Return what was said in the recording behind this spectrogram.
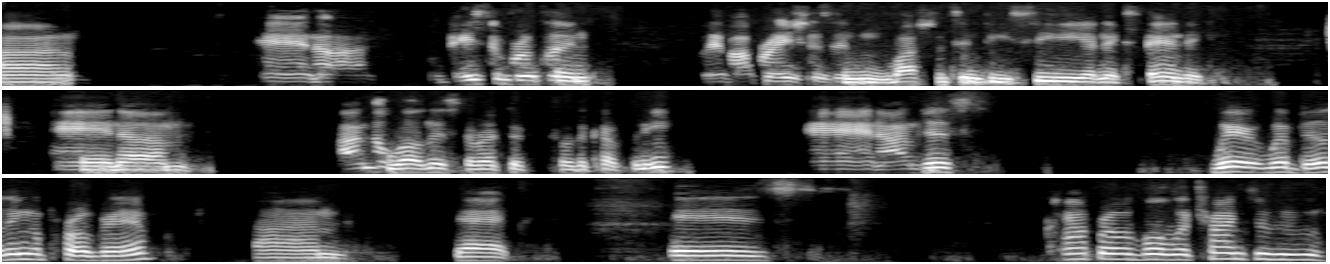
Um, and uh, based in Brooklyn. We have operations in Washington D.C. and expanding. And um, I'm the wellness director for the company, and I'm just we're we're building a program um, that is comparable. We're trying to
